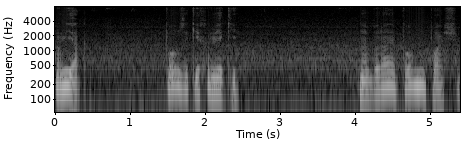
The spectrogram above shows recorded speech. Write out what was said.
Хом'як. Повзики хом'яки. Набирає повну пащу.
